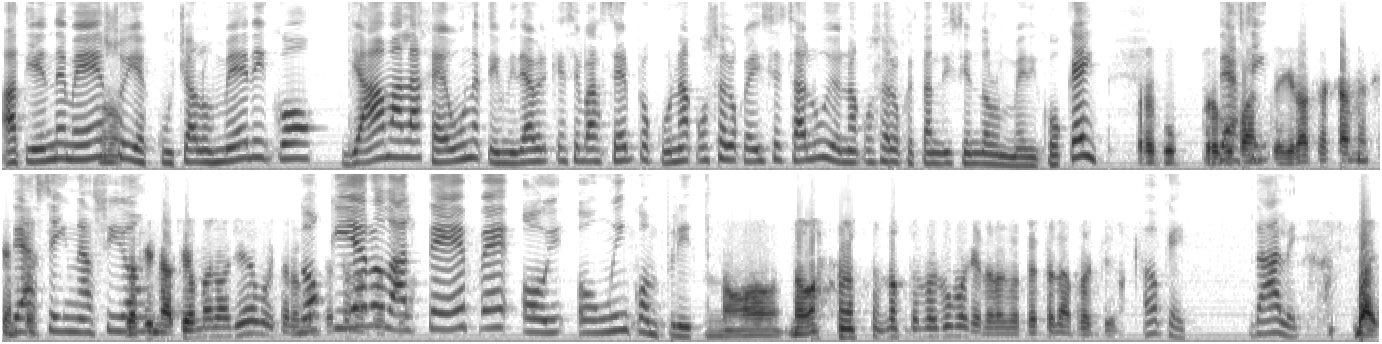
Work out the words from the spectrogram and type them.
atiéndeme eso y escucha a los médicos, llámala, reúnete y mira a ver qué se va a hacer, porque una cosa es lo que dice salud y una cosa es lo que están diciendo los médicos, ¿ok? preocupante, gracias Carmen. De asignación. De asignación me lo llevo y te lo No quiero darte F o, un incomplete. No, no, no te preocupes que te lo contesto la próxima. Ok, dale. Bye.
